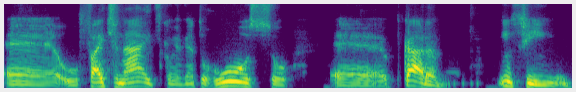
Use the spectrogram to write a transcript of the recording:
é, o Fight Nights, que é um evento russo. É, cara, enfim,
